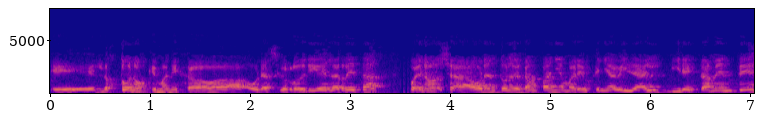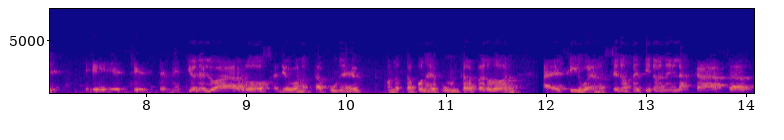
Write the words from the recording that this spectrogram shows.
eh, los tonos que manejaba Horacio Rodríguez Larreta. Bueno, ya ahora en tono de campaña, María Eugenia Vidal directamente eh, se, metió en el barro, salió con los tapones de, con los tapones de punta, perdón, a decir, bueno, se nos metieron en las casas,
